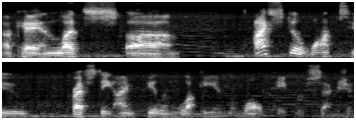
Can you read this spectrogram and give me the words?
Okay, and let's... Um, I still want to press the I'm feeling lucky in the wallpaper section.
